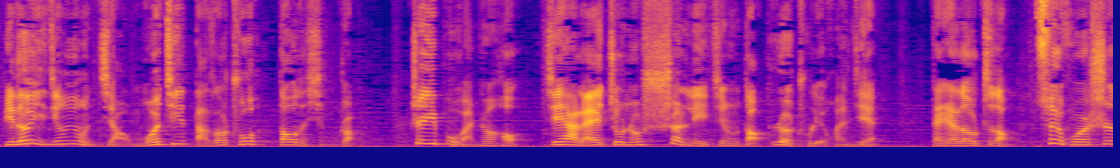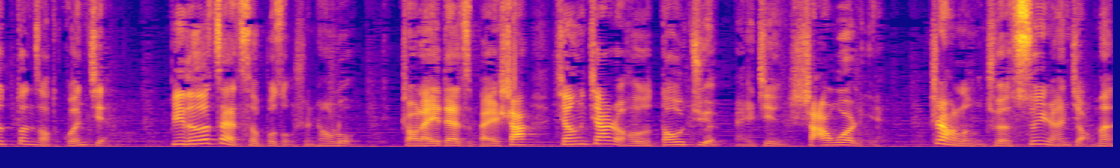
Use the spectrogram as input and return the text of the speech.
彼得已经用角磨机打造出刀的形状。这一步完成后，接下来就能顺利进入到热处理环节。大家都知道，淬火是锻造的关键。彼得再次不走寻常路，找来一袋子白沙，将加热后的刀具埋进沙窝里，这样冷却虽然较慢，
